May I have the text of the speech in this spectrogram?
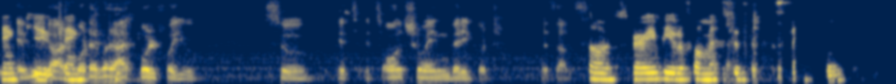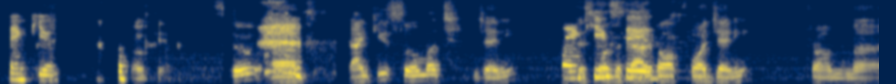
Thank every you. card Thank whatever i pulled for you so it's it's all showing very good results Oh, it's very beautiful message. Thank you. Thank you. okay so uh, thank you so much jenny Thank this you, was a Sid. talk for jenny from uh,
